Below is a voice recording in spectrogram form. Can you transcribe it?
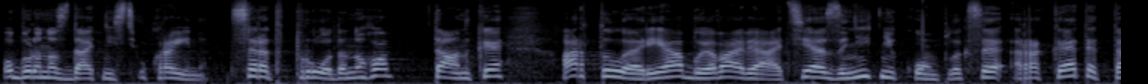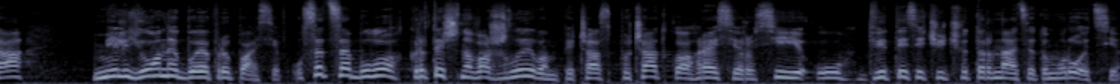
обороноздатність України. Серед проданого танки, артилерія, бойова авіація, зенітні комплекси, ракети та мільйони боєприпасів. Усе це було критично важливим під час початку агресії Росії у 2014 році.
